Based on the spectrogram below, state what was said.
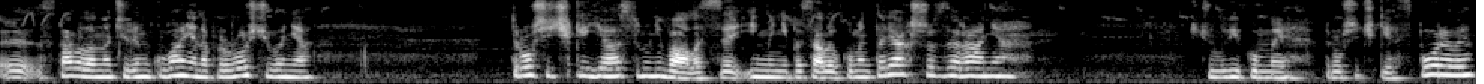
е, ставила на черенкування, на пророщування, Трошечки я сумнівалася, і мені писали в коментарях, що зарані. З чоловіком ми трошечки спорили,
